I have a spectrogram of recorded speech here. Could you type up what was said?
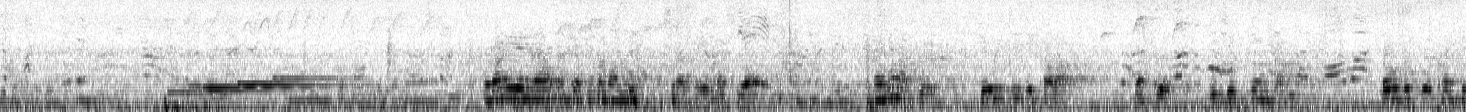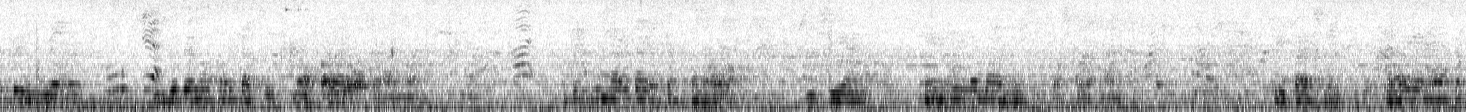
じゃあ子供だねご来園のお客様にお知らせいたします。まもなく11時から約20分間、動物解説員による水辺の鳥たちのガイドを行います。お聞きになりたいお客様は、西園ペンギンの前にお越しください。繰り返し、ご来園のお客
